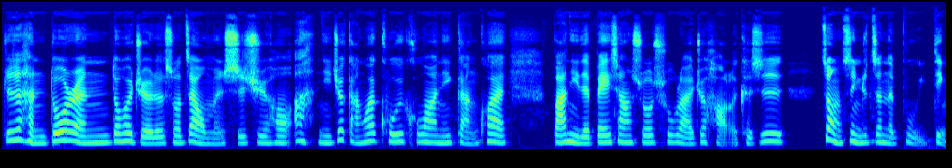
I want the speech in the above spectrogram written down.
就是很多人都会觉得说，在我们失去后啊，你就赶快哭一哭啊，你赶快把你的悲伤说出来就好了。可是这种事情就真的不一定，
